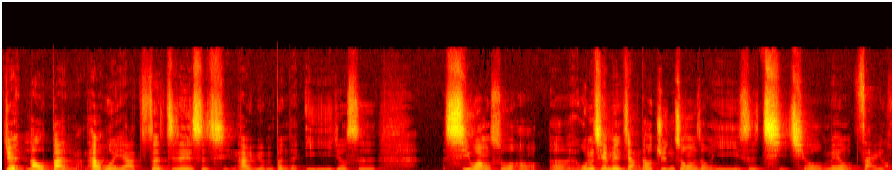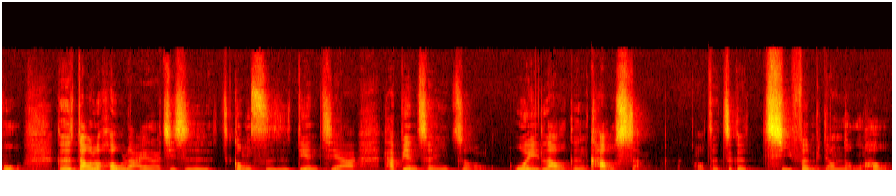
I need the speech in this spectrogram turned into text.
就老板嘛，他尾牙这这件事情，它原本的意义就是希望说，哈，呃，我们前面讲到军中的这种意义是祈求没有灾祸，可是到了后来呢，其实公司店家它变成一种慰劳跟犒赏。哦，这这个气氛比较浓厚，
